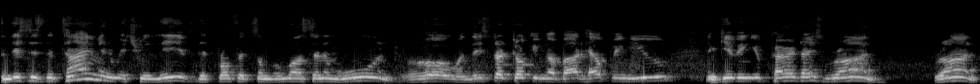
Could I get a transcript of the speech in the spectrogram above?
And this is the time in which we live that Prophet warned, oh when they start talking about helping you and giving you paradise run, run.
